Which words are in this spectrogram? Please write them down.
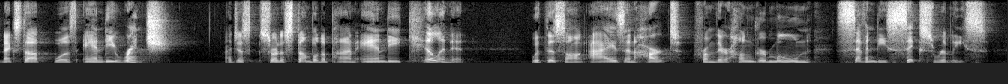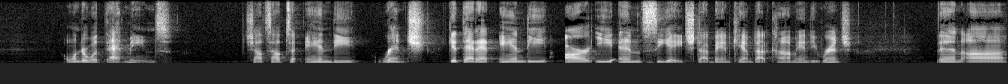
Next up was Andy Rench. I just sort of stumbled upon Andy killing it with this song, Eyes and Heart, from their Hunger Moon 76 release. I wonder what that means. Shouts out to Andy Rench. Get that at Andy, R E N C H dot bandcamp.com, Andy Rench. Then uh,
